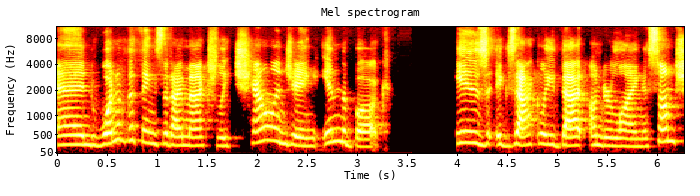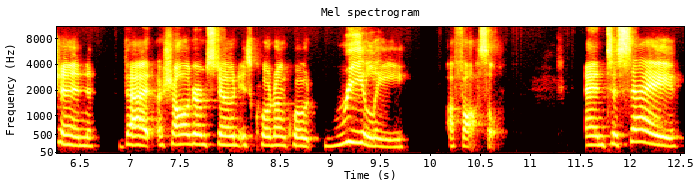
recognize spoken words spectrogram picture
And one of the things that I'm actually challenging in the book is exactly that underlying assumption that a Shalagram stone is quote unquote really a fossil. And to say,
